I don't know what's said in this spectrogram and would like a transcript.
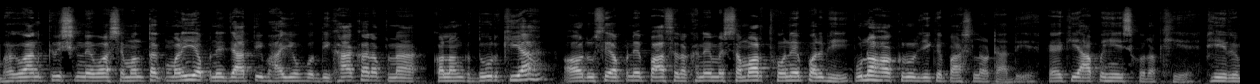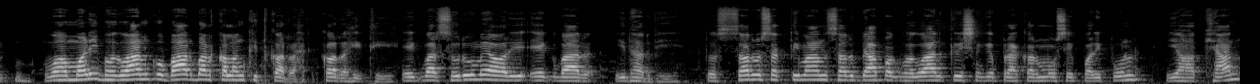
भगवान कृष्ण ने वह समंतक मणि अपने जाति भाइयों को दिखाकर अपना कलंक दूर किया और उसे अपने पास रखने में समर्थ होने पर भी पुनः अक्रूर जी के पास लौटा दिए। कहे कि आप ही इसको रखिए। फिर वह मणि भगवान को बार बार कलंकित कर रह, कर रही थी। एक बार शुरू में और एक बार इधर भी। तो सर्वशक्तिमान सर्वव्यापक भगवान कृष्ण के पराक्रमों से परिपूर्ण यह आख्यान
